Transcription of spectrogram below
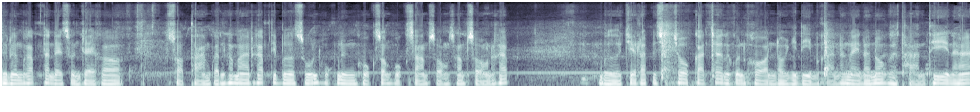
อย่าลืมครับท่านใดสนใจก็สอบถามกันเข้ามานะครับที่เบอร์ 0616263232 นะครับ เบอร์เจรับพิชิโชคการเจ้าหน้าคนครเรายินดีบริการทั้งในและนอกสถานที่นะฮะ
